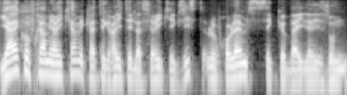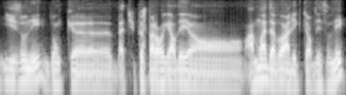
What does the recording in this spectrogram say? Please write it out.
Il y a un coffret américain avec l'intégralité de la série qui existe. Le problème, c'est que bah, il, est zone- il est zoné, donc euh, bah, tu peux pas le regarder en... à moins d'avoir un lecteur dézoné.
